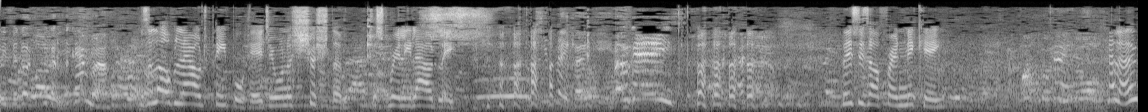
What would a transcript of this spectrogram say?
We forgot to pick up the camera. There's a lot of loud people here. Do you want to shush them? Just really loudly. Okay. This is our friend Nikki. Hello.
